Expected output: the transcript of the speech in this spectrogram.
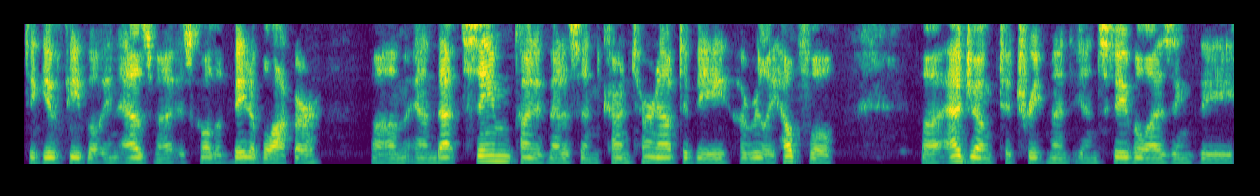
to give people in asthma is called a beta blocker, um, and that same kind of medicine can turn out to be a really helpful uh, adjunct to treatment in stabilizing the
